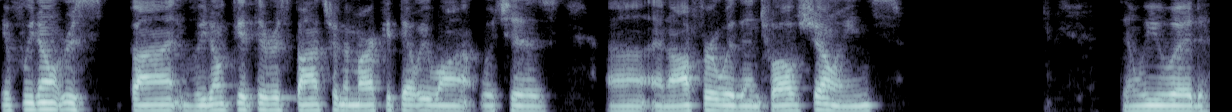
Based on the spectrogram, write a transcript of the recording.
if we don't respond, if we don't get the response from the market that we want, which is uh, an offer within 12 showings, then we would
